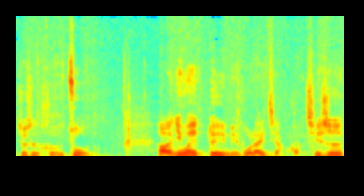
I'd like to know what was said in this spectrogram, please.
就是合作的啊。因为对美国来讲哈，其实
